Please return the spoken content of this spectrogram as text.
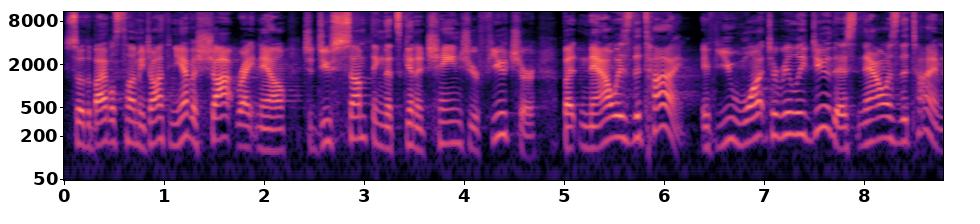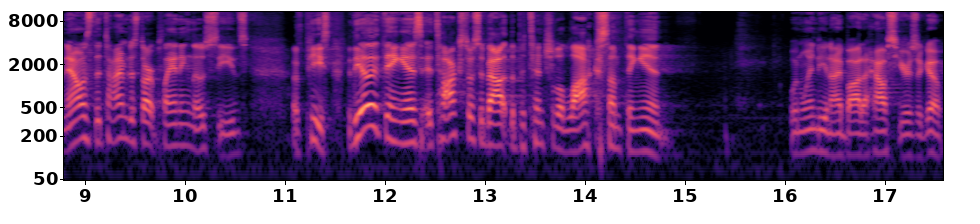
So the Bible's telling me, Jonathan, you have a shot right now to do something that's going to change your future, but now is the time. If you want to really do this, now is the time. Now is the time to start planting those seeds of peace. But the other thing is, it talks to us about the potential to lock something in. When Wendy and I bought a house years ago,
